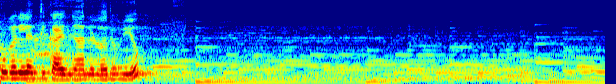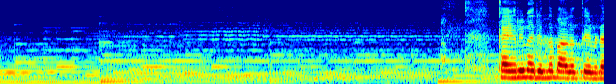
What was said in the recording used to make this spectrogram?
മുകളിലെത്തി കഴിഞ്ഞാലുള്ളൊരു വ്യൂ കയറി വരുന്ന ഭാഗത്ത് ഇവിടെ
